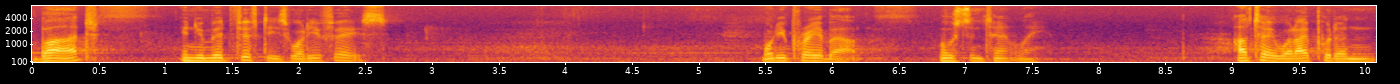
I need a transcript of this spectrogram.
But in your mid 50s, what do you face? What do you pray about most intently? I'll tell you what, I put on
